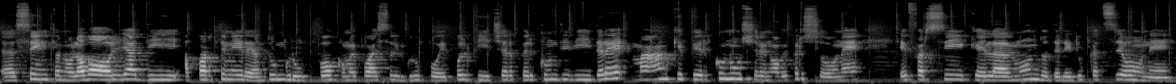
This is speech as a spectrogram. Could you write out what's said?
eh, sentono la voglia di appartenere ad un gruppo come può essere il gruppo Apple Teacher per condividere ma anche per conoscere nuove persone e far sì che il mondo dell'educazione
